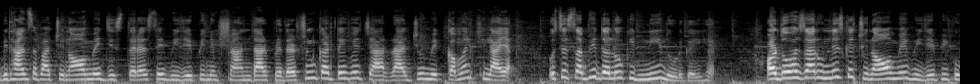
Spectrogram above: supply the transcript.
विधानसभा चुनाव में जिस तरह से बीजेपी ने शानदार प्रदर्शन करते हुए चार राज्यों में कमल खिलाया, उससे सभी दलों की नींद उड़ गई है। और 2019 के चुनाव में बीजेपी को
